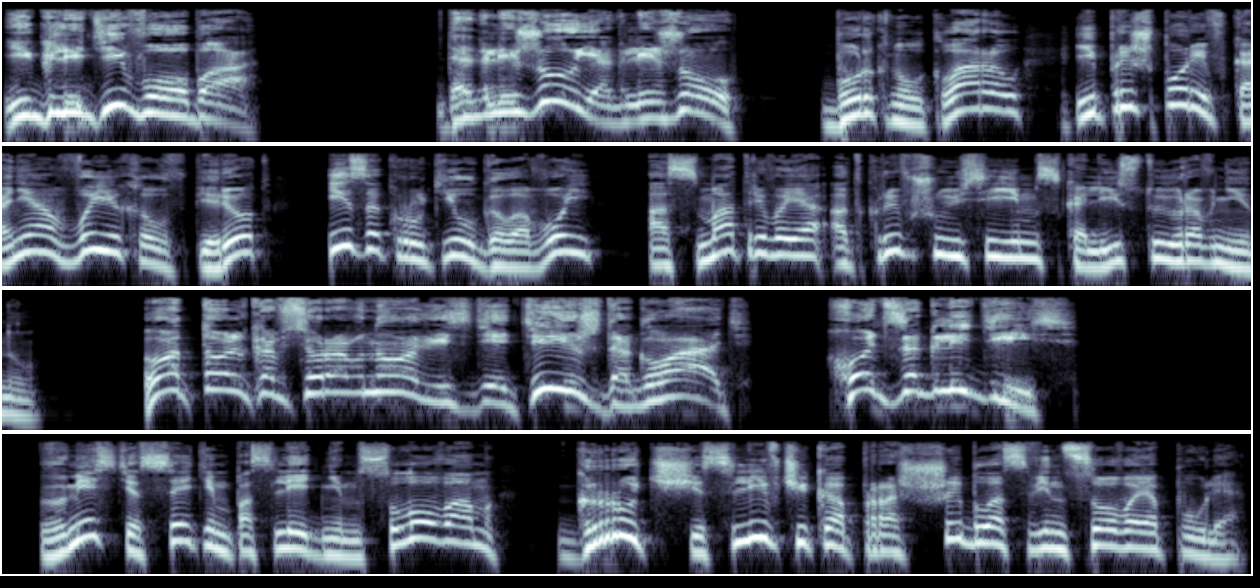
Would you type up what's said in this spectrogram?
и гляди в оба. Да гляжу я, гляжу, буркнул Кларел и, пришпорив коня, выехал вперед и закрутил головой, осматривая открывшуюся им скалистую равнину. «Вот только все равно везде тишь да гладь! Хоть заглядись!» Вместе с этим последним словом грудь счастливчика прошибла свинцовая пуля.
